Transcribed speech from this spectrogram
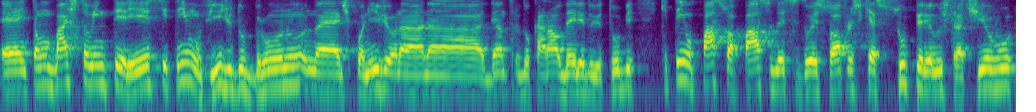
É, então basta o interesse. Tem um vídeo do Bruno né, disponível na, na, dentro do canal dele do YouTube, que tem o passo a passo desses dois softwares, que é super ilustrativo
